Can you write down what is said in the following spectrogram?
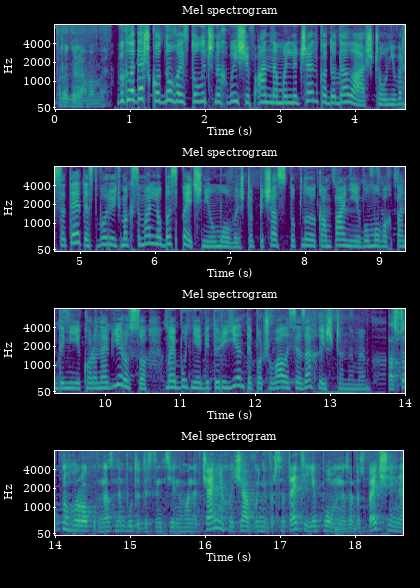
програмами. Викладачка одного із столичних вишів Анна Мельниченко додала, що університети створюють максимально безпечні умови, щоб під час вступної кампанії в умовах пандемії коронавірусу майбутні абітурієнти почувалися захищеними. Наступного року в нас не буде дистанційного навчання, хоча в університеті є повне забезпечення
